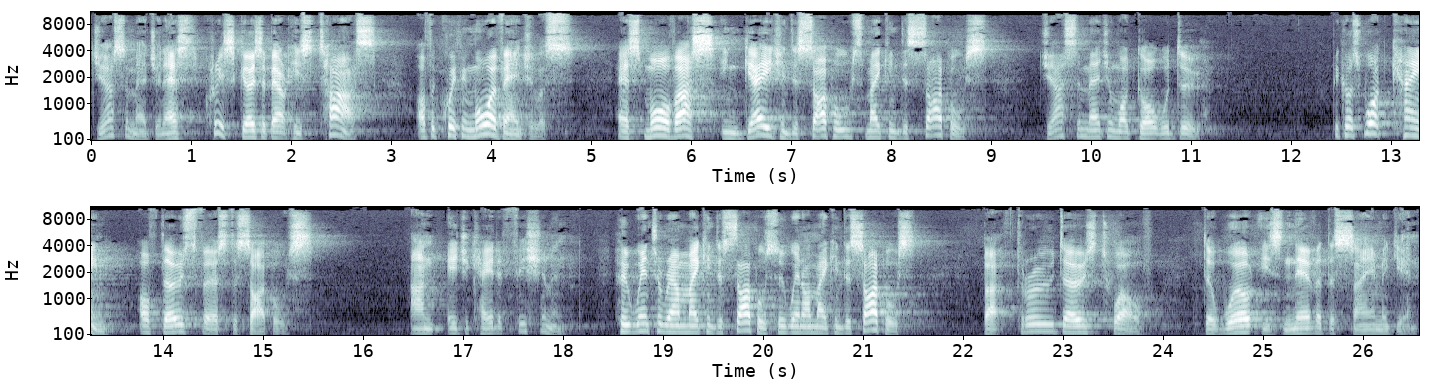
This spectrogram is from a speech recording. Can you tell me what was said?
just imagine as Chris goes about his task of equipping more evangelists, as more of us engage in disciples making disciples, just imagine what God would do. Because what came of those first disciples? Uneducated fishermen who went around making disciples, who went on making disciples. But through those 12, the world is never the same again.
